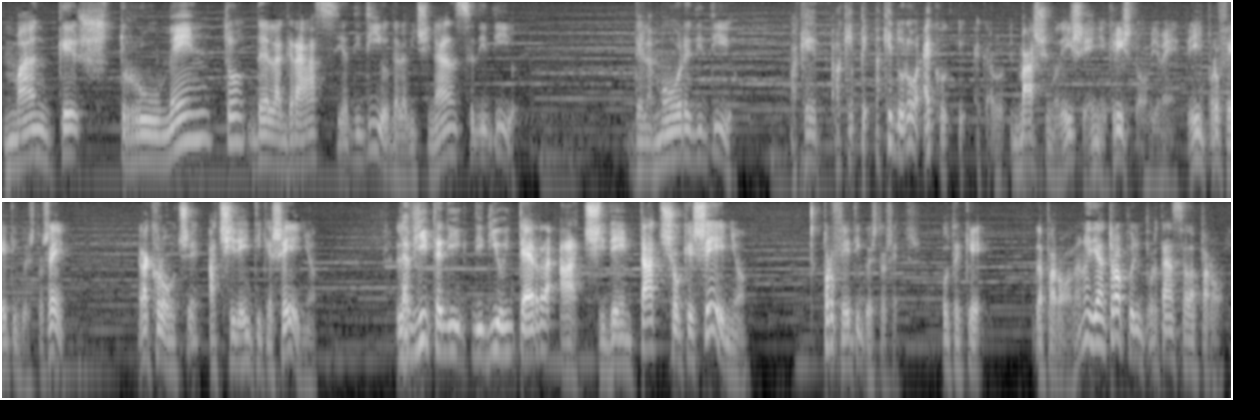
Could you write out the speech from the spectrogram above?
ma anche strumento della grazia di Dio, della vicinanza di Dio, dell'amore di Dio. ma che, ma che, ma che dolore, ecco, ecco il massimo dei segni è Cristo ovviamente, il profeta in questo segno. La croce, accidenti che segno. La vita di, di Dio in terra, accidentaccio che segno. Profeti in questo senso, oltre che la parola. Noi diamo troppo l'importanza alla parola.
